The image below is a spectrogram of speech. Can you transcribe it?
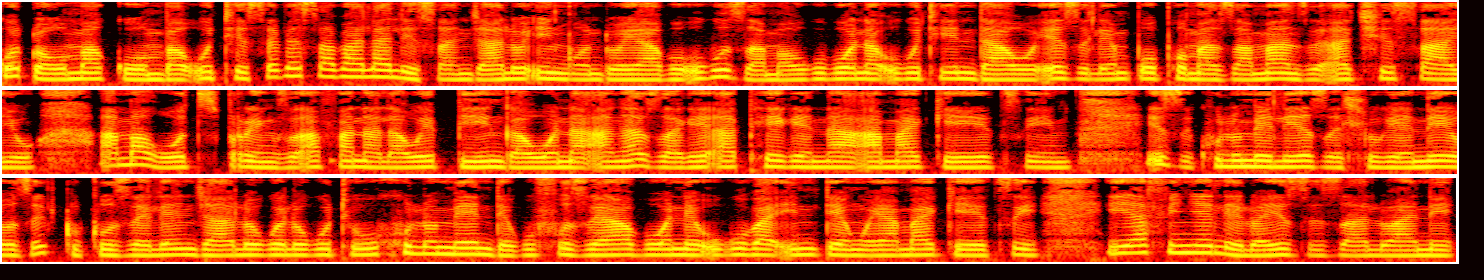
kodwa umagomba uthi sebesabalalisa njalo ingqondo yabo ukuzama ukubona ukuthi indawo ezilempophoma zamanzi atshisayo ama-hot springs afana lawebhinga wona angazake apheke na amagetsi. Izikhulumeli ezehlukeneyo zigqugquzele njalo kwelokuthi uhulumende kufuze abone ukuba intengo yamagetsi iyafinyelelwa izizalwane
